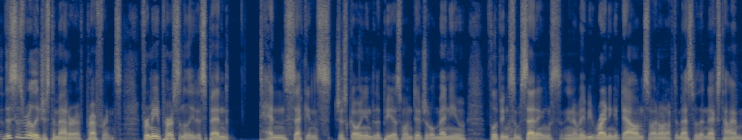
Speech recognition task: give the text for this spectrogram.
this is really just a matter of preference. For me personally, to spend 10 seconds just going into the PS1 digital menu, flipping some settings, you know, maybe writing it down so I don't have to mess with it next time.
